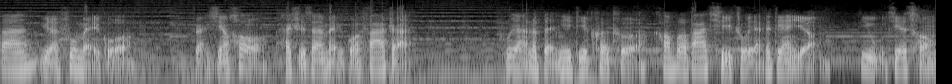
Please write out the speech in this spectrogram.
丹远赴美国，转型后开始在美国发展，出演了本尼迪克特·康伯巴奇主演的电影《第五阶层》、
